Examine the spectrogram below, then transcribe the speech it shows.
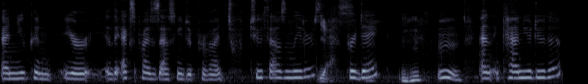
And you can your the X Prize is asking you to provide two thousand liters. Yes. Per day. Mm-hmm. Mm. And can you do that?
